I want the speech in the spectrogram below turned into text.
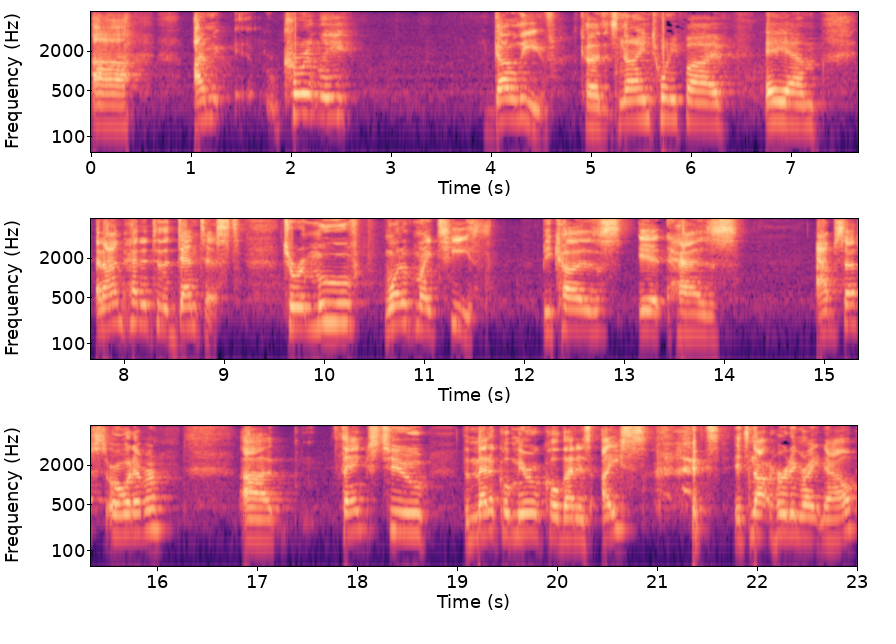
Uh, I'm currently gotta leave because it's 9:25 a.m. and I'm headed to the dentist to remove one of my teeth because it has abscessed or whatever. Uh, thanks to the medical miracle that is ice. it's it's not hurting right now,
